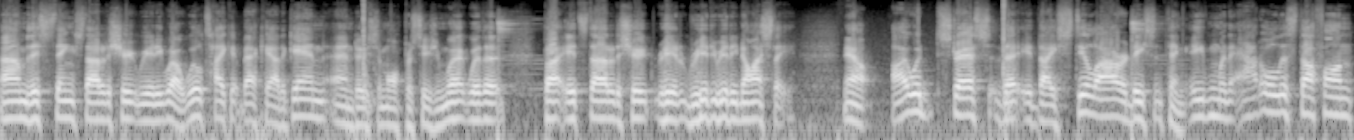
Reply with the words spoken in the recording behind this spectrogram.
Um, this thing started to shoot really well. We'll take it back out again and do some more precision work with it but it started to shoot really, really, really nicely. Now, I would stress that they still are a decent thing, even without all this stuff on.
